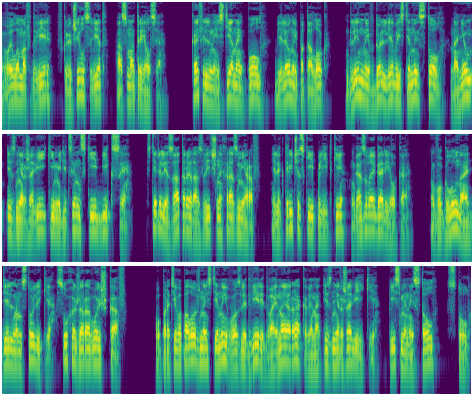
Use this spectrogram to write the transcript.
Выломав дверь, включил свет, осмотрелся. Кафельные стены, пол, беленый потолок, длинный вдоль левой стены стол, на нем из нержавейки медицинские биксы, стерилизаторы различных размеров, электрические плитки, газовая горелка. В углу на отдельном столике сухожаровой шкаф. У противоположной стены возле двери двойная раковина из нержавейки, письменный стол, стул.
